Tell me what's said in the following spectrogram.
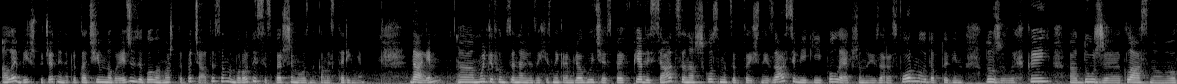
але більш бюджетний, наприклад, чим Novage, з якого ви можете почати саме боротися з першими ознаками старіння. Далі, е, мультифункціональний захисний крем для обличчя SPF 50 це наш космецевтичний засіб, який полегшеною зараз формулою, тобто він дуже легкий, е, дуже класно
